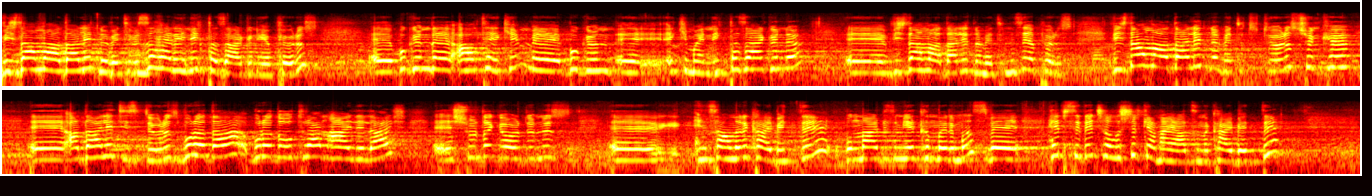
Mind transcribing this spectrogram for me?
vicdan ve adalet nöbetimizi her ayın ilk pazar günü yapıyoruz. E, bugün de 6 Ekim ve bugün e, Ekim ayının ilk pazar günü e, vicdan ve adalet nöbetimizi yapıyoruz. Vicdan ve adalet nöbeti tutuyoruz çünkü e, adalet istiyoruz. Burada burada oturan aileler e, şurada gördüğünüz e, insanları kaybetti. Bunlar bizim yakınlarımız ve hepsi de çalışırken hayatını kaybetti.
